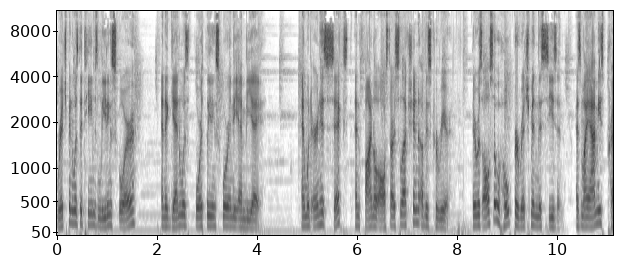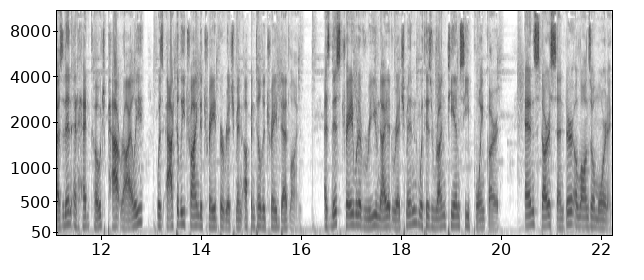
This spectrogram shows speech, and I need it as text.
Richmond was the team's leading scorer and again was fourth leading scorer in the NBA, and would earn his sixth and final All Star selection of his career. There was also hope for Richmond this season, as Miami's president and head coach Pat Riley was actively trying to trade for Richmond up until the trade deadline, as this trade would have reunited Richmond with his run TMC point guard and star center Alonzo Mourning.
